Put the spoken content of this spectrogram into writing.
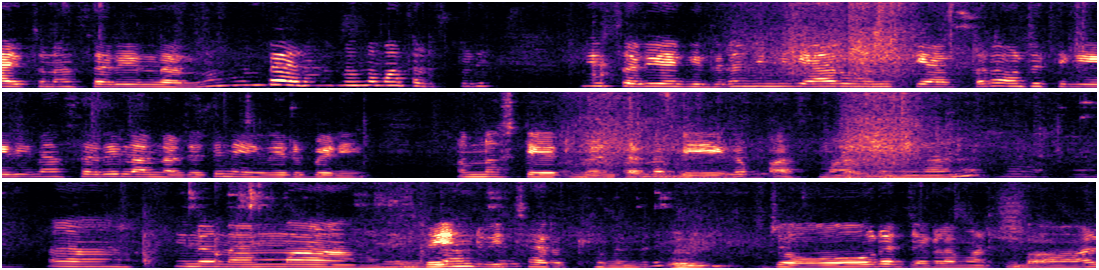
ಆಯಿತು, ನಾನು ಸರಿ ಇಲ್ಲ ಅಲ್ವಾ? ಬೇಡ ನಾನು ಮಾತಾಡಿಸ್ಬಿಡಿ. ನೀವು ಸರಿಯಾಗಿದ್ದೀರಾ? ನಿಮಗೆ ಯಾರು ಹೊಂದಿಕೆ ಆಗ್ತಾರೋ ಅವ್ರ ಜೊತೆಗೆ ಇರಿ. ನಾನು ಸರಿ ಇಲ್ಲ ಅನ್ನೋ ಜೊತೆ ನೀವು ಇರಬೇಡಿ. ಅನ್ನೋ ಸ್ಟೇಟ್ಮೆಂಟನ್ನು ಬೇಗ ಪಾಸ್ ಮಾಡ್ತೀನಿ ನಾನು. ಇನ್ನು ನಮ್ಮ ಹಸ್ಬೆಂಡ್ ವಿಚಾರಕ್ಕೆ ಬಂದರೆ ಜೋರಾಗಿ ಜಗಳ ಮಾಡ್ತೀನಿ ಭಾಳ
